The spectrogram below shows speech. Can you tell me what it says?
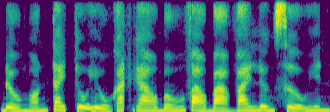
đầu ngón tay tô yểu gắt gao bấu vào bả vai lương sở uyên.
